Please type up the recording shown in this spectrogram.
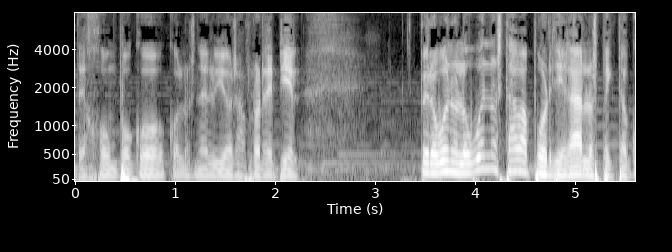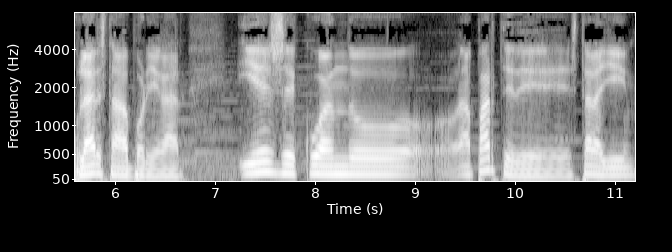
dejó un poco con los nervios a flor de piel. Pero bueno, lo bueno estaba por llegar, lo espectacular estaba por llegar. Y es eh, cuando, aparte de estar allí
